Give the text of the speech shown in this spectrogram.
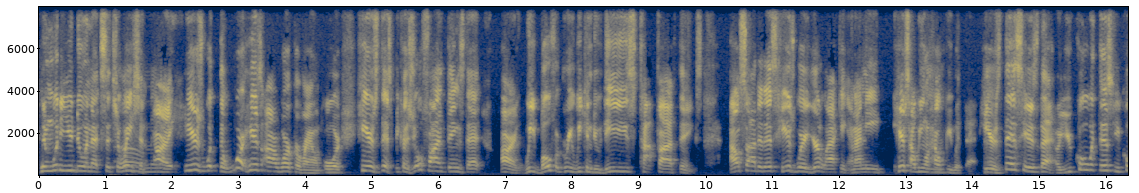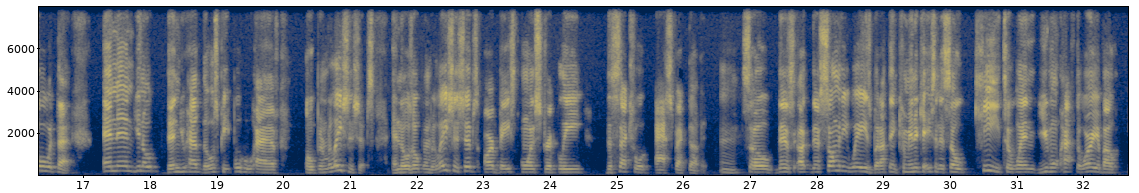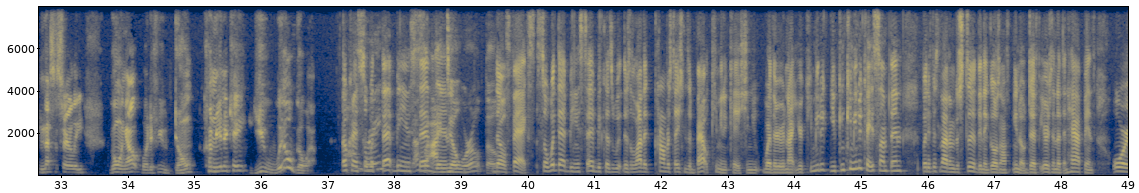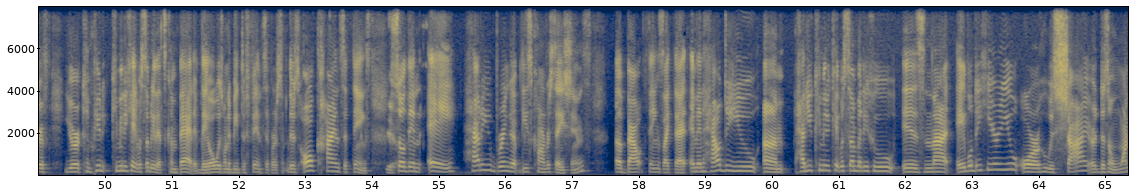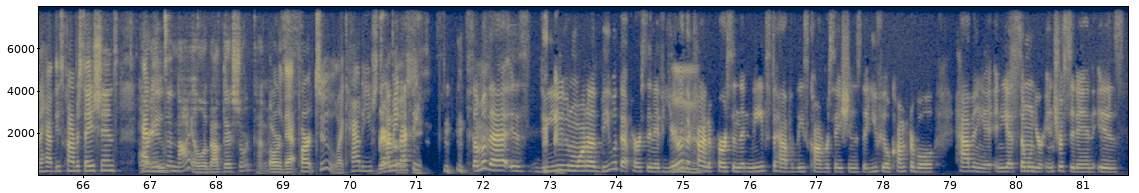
then what do you do in that situation? Oh, all right here's what the work here's our workaround or here's this because you'll find things that all right we both agree we can do these top five things. Outside of this here's where you're lacking and i need here's how we gonna help mm-hmm. you with that. Here's mm-hmm. this here's that. Are you cool with this? You cool with that? And then you know then you have those people who have open relationships. And those open relationships are based on strictly the sexual aspect of it. Mm. so there's uh, there's so many ways but i think communication is so key to when you won't have to worry about necessarily going out. But if you don't communicate you will go out Okay, so with that being That's said, an then ideal world, though. No facts. So with that being said, because we, there's a lot of conversations about communication, you, whether or not you're communi- you can communicate something, but if it's not understood, then it goes on you know deaf ears and nothing happens. Or if you're commu- communicating with somebody that's combative, they always want to be defensive or something. There's all kinds of things. Yeah. So then, a how do you bring up these conversations? About things like that and then how do you um how do you communicate with somebody who is not able to hear you or who is shy or doesn't want to have these conversations how or in you denial about their shortcomings. or that part too like how do you start I mean, I those? think some of that is do you even want to be with that person if you're the Mm. kind of person that needs to have these conversations that you feel comfortable having it and yet someone you're interested in is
